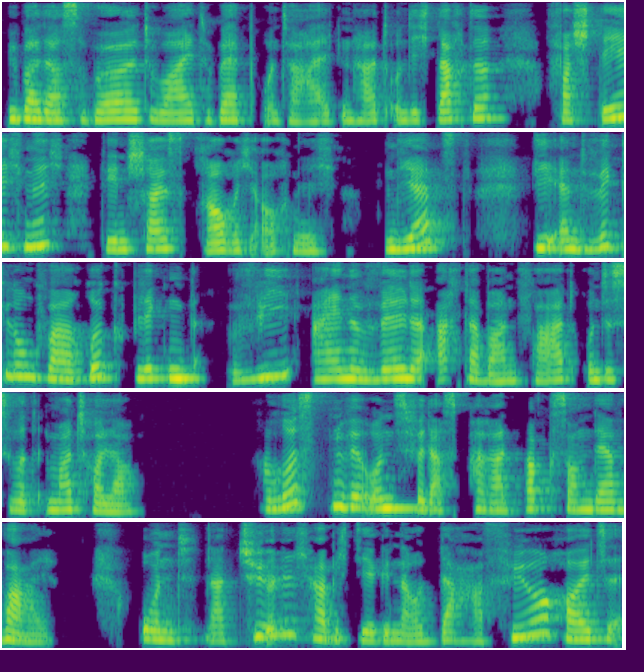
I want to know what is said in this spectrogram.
über das World Wide Web unterhalten hat. Und ich dachte, verstehe ich nicht, den Scheiß brauche ich auch nicht. Und jetzt? Die Entwicklung war rückblickend wie eine wilde Achterbahnfahrt und es wird immer toller. Rüsten wir uns für das Paradoxon der Wahl. Und natürlich habe ich dir genau dafür heute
